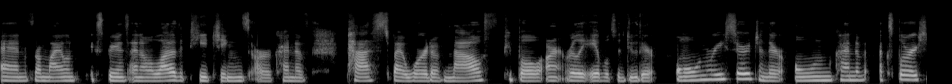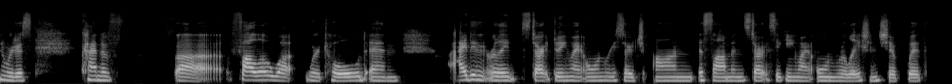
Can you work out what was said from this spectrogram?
And from my own experience i know a lot of the teachings are kind of passed by word of mouth. People aren't really able to do their own research and their own kind of exploration. We're just kind of uh, follow what we're told. And I didn't really start doing my own research on Islam and start seeking my own relationship with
